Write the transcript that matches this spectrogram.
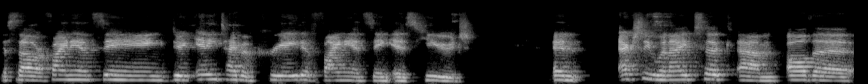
the seller financing, doing any type of creative financing is huge. And actually, when I took um, all the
